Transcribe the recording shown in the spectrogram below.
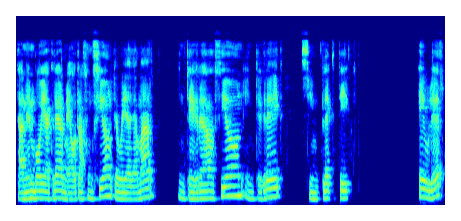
También voy a crearme otra función que voy a llamar integración, integrate, symplectic Euler,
